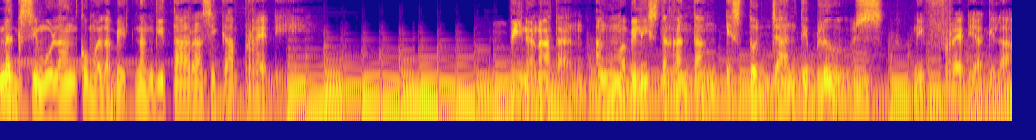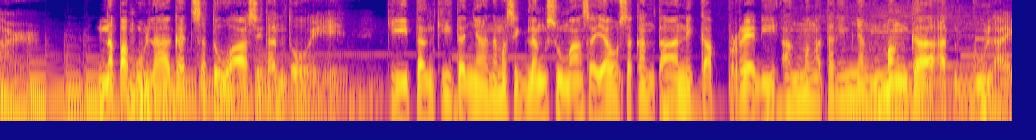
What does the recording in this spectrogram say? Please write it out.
Nagsimulang kumalabit ng gitara si Capredi. Binanatan ang mabilis na kantang Estudyante Blues ni Freddie Aguilar. Napamulagat sa tuwa si Tantoy. Kitang-kita niya na masiglang sumasayaw sa kanta ni Capredi ang mga tanim niyang mangga at gulay.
